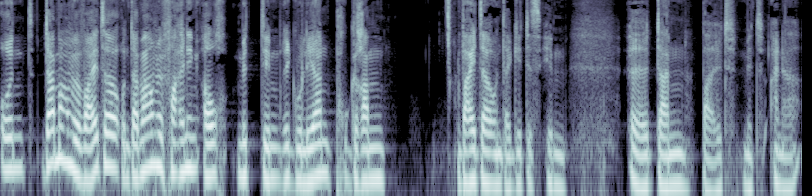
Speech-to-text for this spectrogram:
Und da machen wir weiter und da machen wir vor allen Dingen auch mit dem regulären Programm weiter und da geht es eben äh, dann bald mit einer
